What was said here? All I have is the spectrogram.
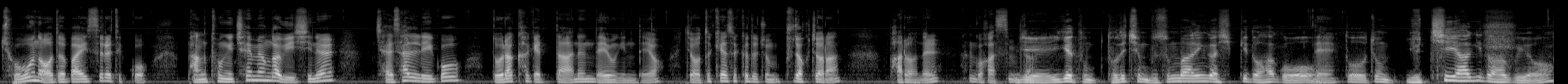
좋은 어드바이스를 듣고 방통위 최면과 위신을 잘 살리고 노력하겠다는 내용인데요. 이제 어떻게 해석해도 좀 부적절한 발언을 한 것 같습니다. 예, 이게 도 대체 무슨 말인가 싶기도 하고 네. 또좀 유치하기도 하고요.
